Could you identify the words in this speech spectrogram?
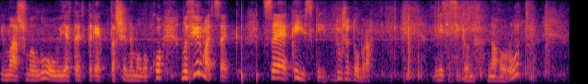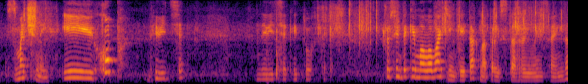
І маршмеллоу, як таке пташине молоко. Ну, фірма це, це київський, дуже добра. Дивіться, скільки він нагород. Смачний. І хоп! Дивіться. Дивіться, який тортик. Щось він такий маловатенький, так, на 300 гривень цей, да?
